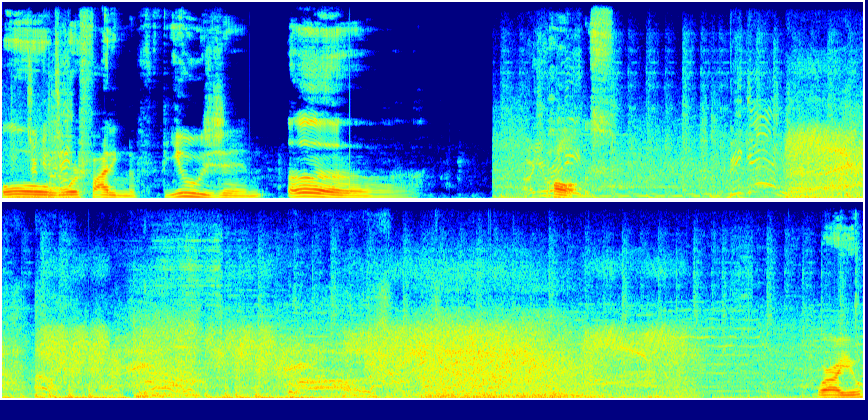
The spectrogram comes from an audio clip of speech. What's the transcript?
Oh, we're fighting the fusion. Ugh. Pause. Where are you?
